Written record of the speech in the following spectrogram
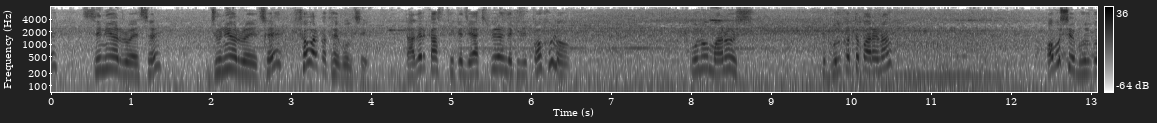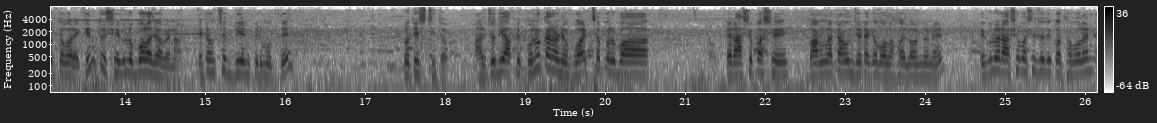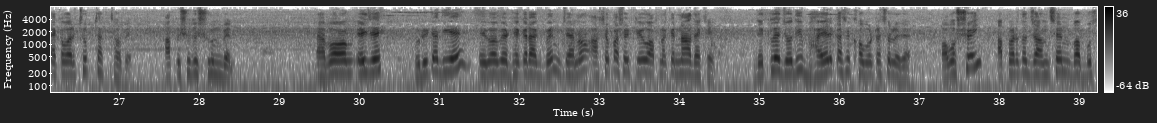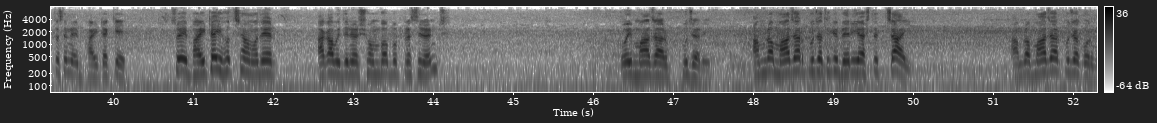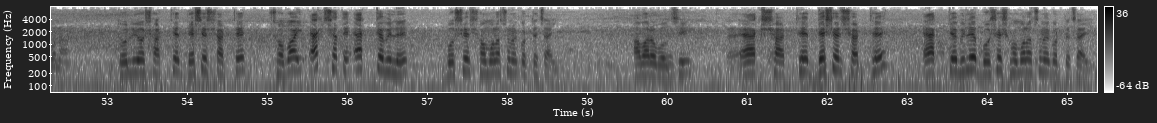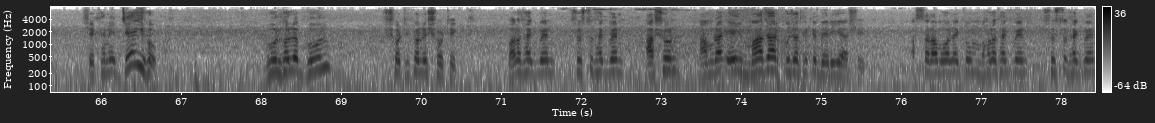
সিনিয়র রয়েছে জুনিয়র রয়েছে, সবার কথাই বলছি। তাদের কাছ থেকে যে এক্সপিরিয়েন্স দেখেছি, কখনো কোনো মানুষ কি ভুল করতে পারে না? অবশ্যই ভুল করতে পারে, কিন্তু সেগুলো বলা যাবে না। এটা হচ্ছে বিএনপির মধ্যে প্রতিষ্ঠিত। আর যদি আপনি কোনো কারণে হোয়াটসঅ্যাপল বা এর আশেপাশে বাংলা টাউন যেটাকে বলা হয় লন্ডনের, এগুলোর আশেপাশে যদি কথা বলেন, একেবারে চুপ থাকতে হবে। আপনি শুধু শুনবেন। এবং এই যে হুডিটা দিয়ে এইভাবে ঢেকে রাখবেন যেন আশেপাশে কেউ আপনাকে না দেখে। দেখলে যদি ভাইয়ের কাছে খবরটা চলে যায়। অবশ্যই আপনারা তো জানছেন বা বুঝতেছেন এই ভাইটা কে। সো এই ভাইটাই হচ্ছে আমাদের আগামী দিনের সম্ভাব্য প্রেসিডেন্ট ওই মাজার পূজারি। আমরা মাজার পূজা থেকে বেরিয়ে আসতে চাই। আমরা মাজার পূজা করব না। দলীয় স্বার্থে, দেশের স্বার্থে সবাই একসাথে এক টেবিলে বসে সমালোচনা করতে চাই। আবারও বলছি এক স্বার্থে, দেশের স্বার্থে এক টেবিলে বসে সমালোচনা করতে চাই। সেখানে যেই হোক, ভুল হলে ভুল, সঠিক হলে সঠিক। ভালো থাকবেন, সুস্থ থাকবেন। আসুন, আমরা এই মাজার পূজা থেকে বেরিয়ে আসি। আসসালামু আলাইকুম, ভালো থাকবেন, সুস্থ থাকবেন।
